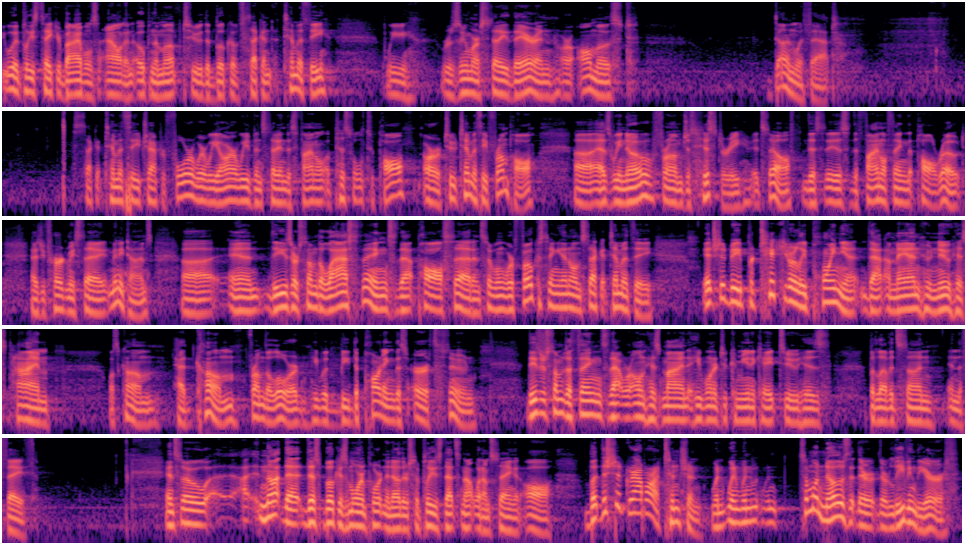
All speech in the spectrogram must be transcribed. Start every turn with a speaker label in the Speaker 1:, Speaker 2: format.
Speaker 1: you would, please take your Bibles out and open them up to the book of Second Timothy. We resume our study there and are almost done with that. Second Timothy chapter 4, where we are, we've been studying this final epistle to Paul, or to Timothy from Paul. Uh, as we know from just history itself, this is the final thing that Paul wrote, as you've heard me say many times. Uh, and these are some of the last things that Paul said. And so when we're focusing in on 2 Timothy, it should be particularly poignant that a man who knew his time was come, had come from the Lord, he would be departing this earth soon. These are some of the things that were on his mind that he wanted to communicate to his beloved son in the faith. And so not that this book is more important than others, so please, that's not what I'm saying at all. But this should grab our attention. When, when, when, when someone knows that they're, they're leaving the earth,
